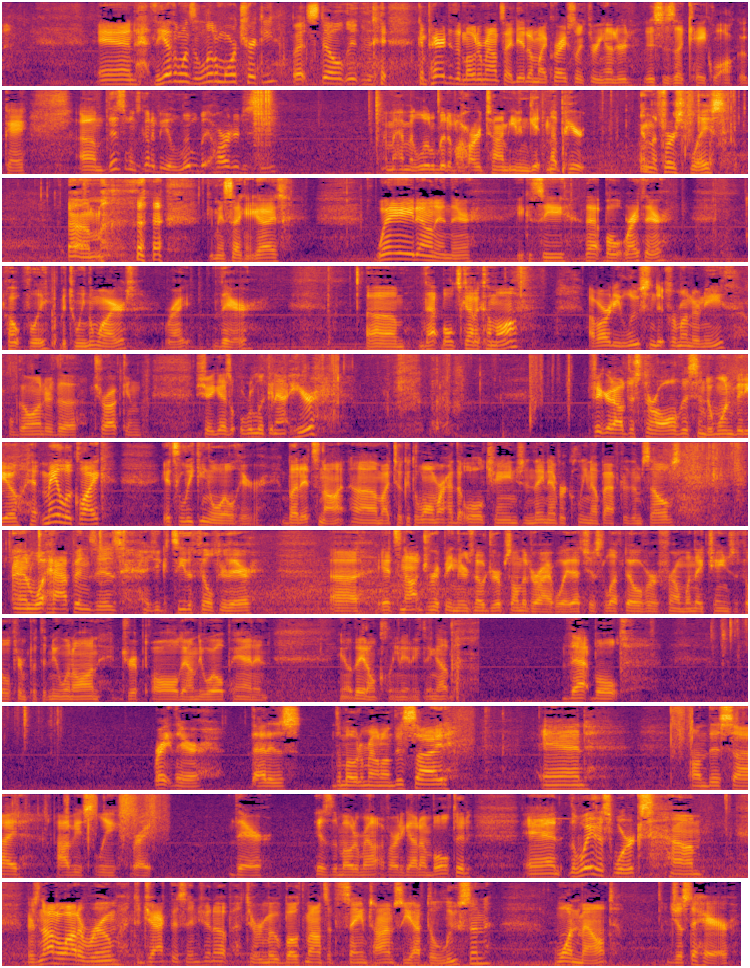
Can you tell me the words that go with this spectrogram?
And the other one's a little more tricky, but still, compared to the motor mounts I did on my Chrysler 300, this is a cakewalk, okay? Um, this one's gonna be a little bit harder to see. I'm having a little bit of a hard time even getting up here in the first place. Um, give me a second, guys. Way down in there, you can see that bolt right there. Hopefully, between the wires, right there. Um, that bolt's got to come off. I've already loosened it from underneath. We'll go under the truck and show you guys what we're looking at here. Figured I'll just throw all this into one video. It may look like it's leaking oil here, but it's not. Um, I took it to Walmart, had the oil changed, and they never clean up after themselves. And what happens is, as you can see the filter there, uh, it's not dripping. There's no drips on the driveway. That's just left over from when they changed the filter and put the new one on. It dripped all down the oil pan and you know, they don't clean anything up. That bolt right there, that is the motor mount on this side. And on this side, obviously, right there is the motor mount. I've already got unbolted. And the way this works, um, there's not a lot of room to jack this engine up to remove both mounts at the same time, so you have to loosen one mount, just a hair,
